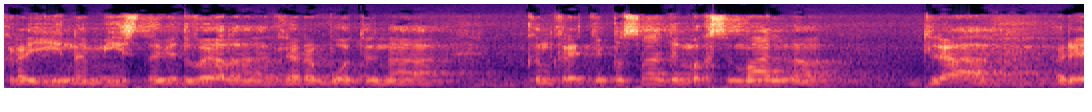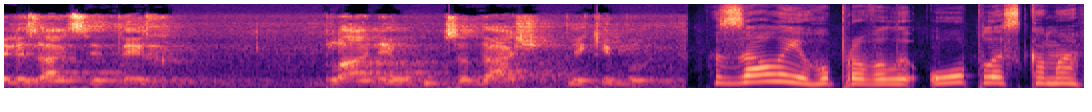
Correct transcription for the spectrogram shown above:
країна, міста відвела для роботи на конкретні посади, максимально для реалізації тих планів, задач, які були. Зали його провели оплесками.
